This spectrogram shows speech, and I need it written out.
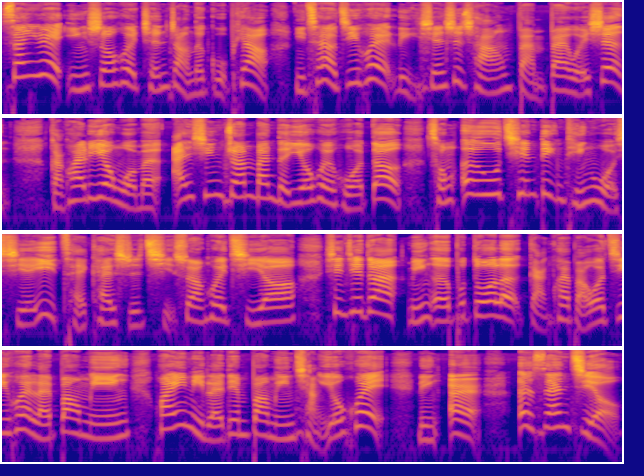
三月营收会成长的股票，你才有机会领先市场，反败为胜。赶快利用我们安心专班的优惠活动，从俄乌签订停火协议才开始起算会期哦。现阶段名额不多了，赶快把握机会来报名。欢迎你来电报名抢优惠，零二二三九。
